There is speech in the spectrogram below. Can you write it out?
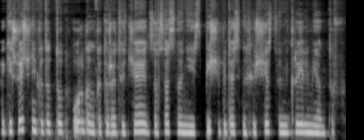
А кишечник — это тот орган, который отвечает за всасывание из пищи питательных веществ и микроэлементов.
